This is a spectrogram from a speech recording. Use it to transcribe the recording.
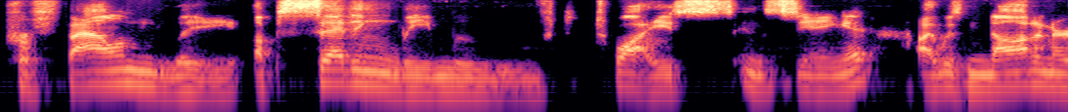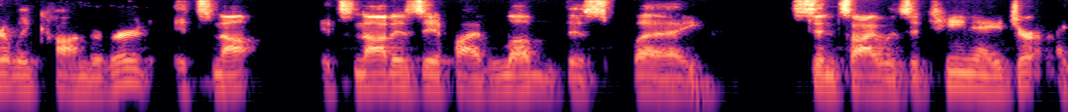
profoundly, upsettingly moved twice in seeing it. I was not an early convert. It's not. It's not as if I've loved this play since I was a teenager. I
